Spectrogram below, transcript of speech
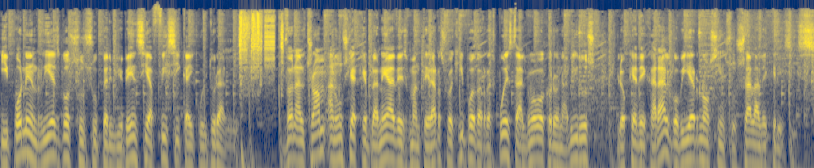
y pone en riesgo su supervivencia física y cultural. Donald Trump anuncia que planea desmantelar su equipo de respuesta al nuevo coronavirus, lo que dejará al gobierno sin su sala de crisis.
